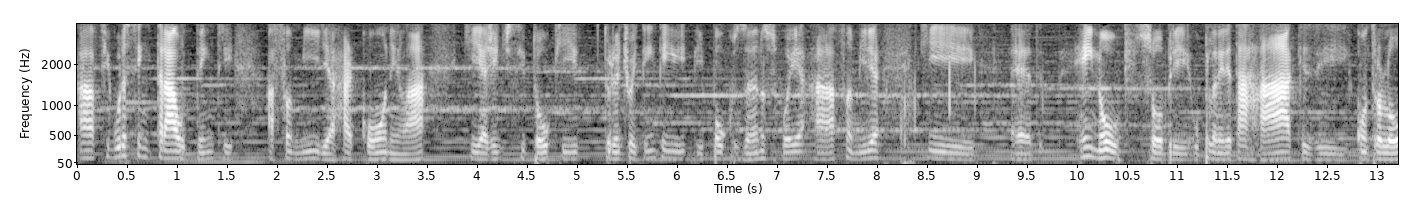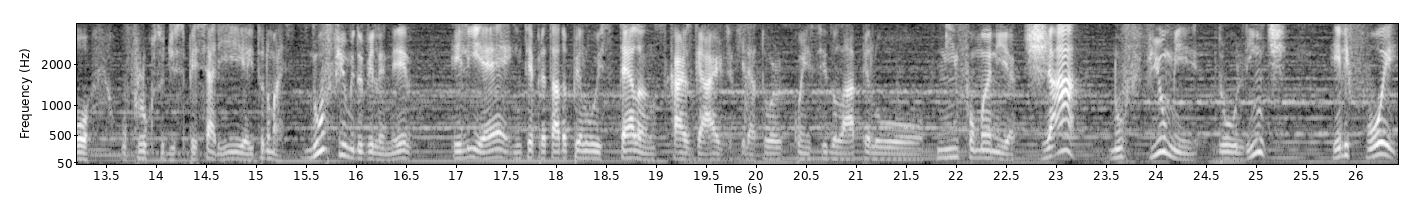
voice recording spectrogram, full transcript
a figura central dentre a família Harkonnen lá, que a gente citou que durante 80 e e poucos anos foi a família que é, reinou sobre o planeta Arrakis e controlou o fluxo de especiaria e tudo mais. No filme do Villeneuve, ele é interpretado pelo Stellan Skarsgård, aquele ator conhecido lá pelo Ninfomania. Já no filme do Lynch, ele foi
